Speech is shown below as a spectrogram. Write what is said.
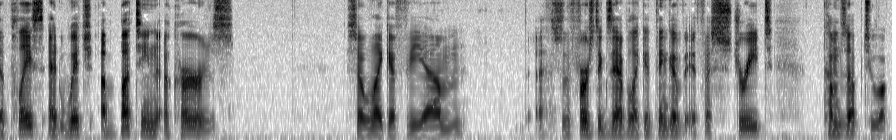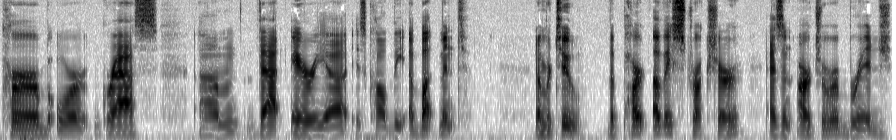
The place at which abutting occurs. So, like if the, um, uh, so the first example I could think of, if a street comes up to a curb or grass, um, that area is called the abutment. Number two, the part of a structure, as an arch or a bridge,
